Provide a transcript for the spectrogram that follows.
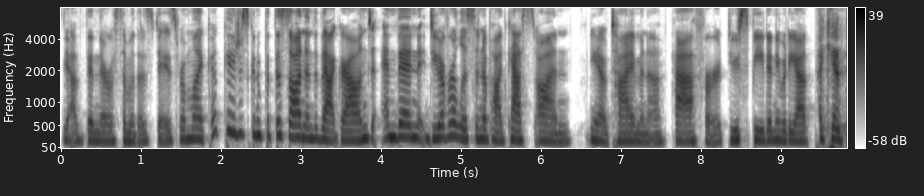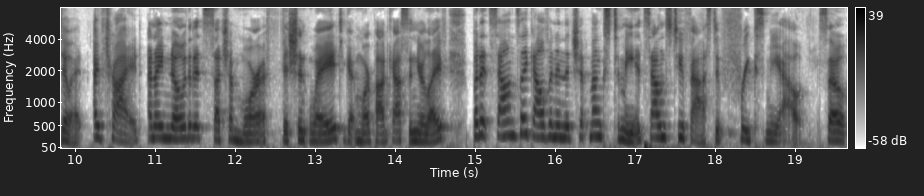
yeah been there with some of those days where I'm like, okay, just gonna put this on in the background. And then, do you ever listen to podcasts on you know time and a half, or do you speed anybody up? I can't do it. I've tried. And I know that it's such a more efficient way to get more podcasts in your life, but it sounds like Alvin and the Chipmunks to me. It sounds too fast. It freaks me out. So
